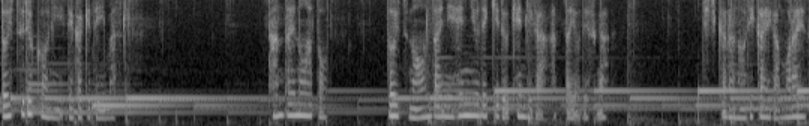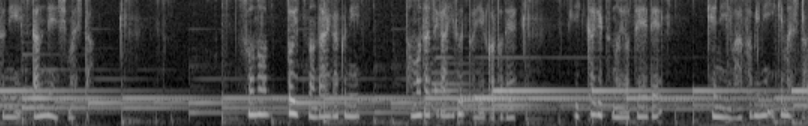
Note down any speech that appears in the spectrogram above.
ドイツ旅行に出かけています。短大の後ドイツの音大に編入できる権利があったようですが父からの理解がもらえずに断念しました。そのドイツの大学に友達がいるということで1ヶ月の予定でケニーは遊びに行きました。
